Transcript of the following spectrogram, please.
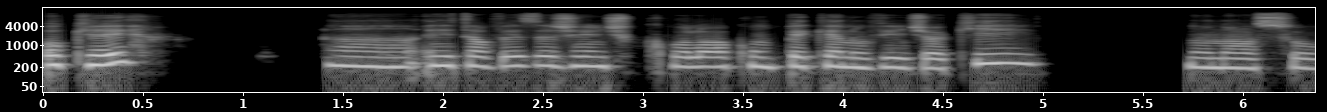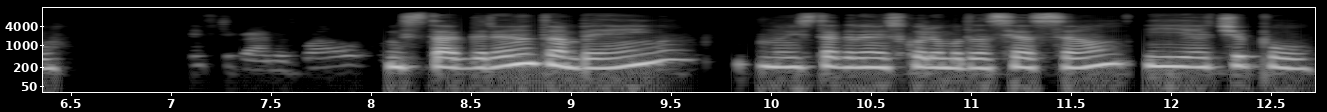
Ok? Ah, e talvez a gente coloque um pequeno vídeo aqui no nosso Instagram também. No Instagram escolha mudanciação e é tipo,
